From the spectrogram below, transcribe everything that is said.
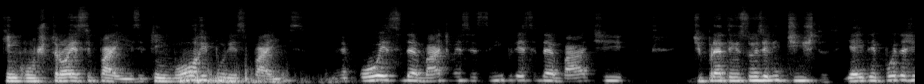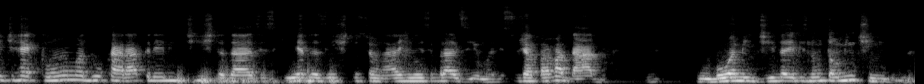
quem constrói esse país e quem morre por esse país, né, ou esse debate vai ser sempre esse debate de pretensões elitistas. E aí depois a gente reclama do caráter elitista das esquerdas institucionais nesse Brasil, mas isso já estava dado em boa medida, eles não estão mentindo. Né?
